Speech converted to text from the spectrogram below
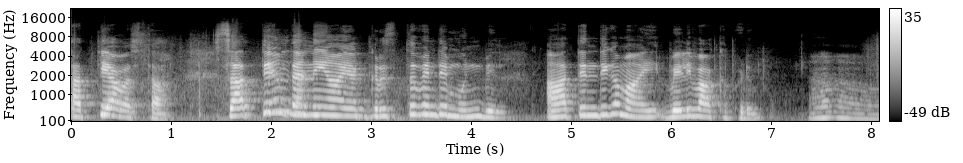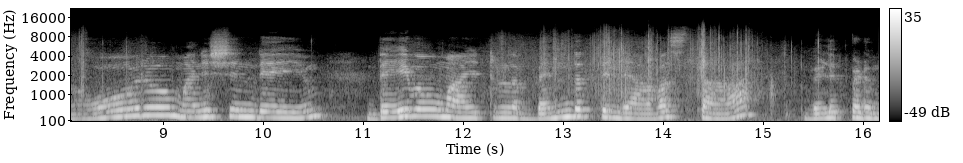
സത്യാവസ്ഥ സത്യം തന്നെയായ ക്രിസ്തുവിന്റെ മുൻപിൽ ആത്യന്തികമായി വെളിവാക്കപ്പെടും. ഓരോ മനുഷ്യന്റെയും ദൈവവുമായിട്ടുള്ള ബന്ധത്തിന്റെ അവസ്ഥ വെളിപ്പെടും.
